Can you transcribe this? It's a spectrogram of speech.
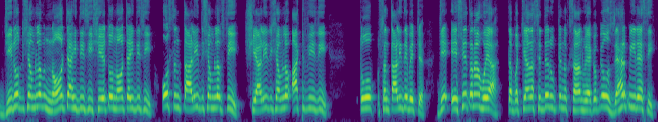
0.9 ਚਾਹੀਦੀ ਸੀ 6 ਤੋਂ 9 ਚਾਹੀਦੀ ਸੀ, ਉਹ 47 ਦਸ਼ਮਲਵ ਸੀ 46.8 ਫੀਸਦੀ ਤੋਂ 47 ਦੇ ਵਿੱਚ ਜੇ ਇਸੇ ਤਰ੍ਹਾਂ ਹੋਇਆ, ਤਾਂ ਬੱਚਿਆਂ ਦਾ ਸਿੱਧੇ ਰੂਪ 'ਚ ਨੁਕਸਾਨ ਹੋਇਆ, ਕਿਉਂਕਿ ਉਹ ਜ਼ਹਿਰ ਪੀ ਰਹੇ ਸੀ।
